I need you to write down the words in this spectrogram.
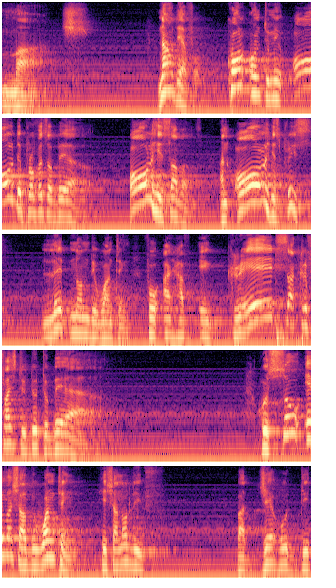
much. Now therefore, call unto me all the prophets of Baal, all his servants, and all his priests. Let none be wanting, for I have a great sacrifice to do to Baal. Whosoever shall be wanting, he shall not live. But Jehu did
